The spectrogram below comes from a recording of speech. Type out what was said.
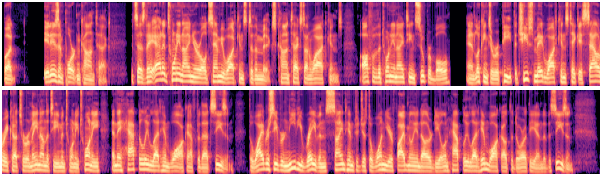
but it is important context. It says they added 29 year old Sammy Watkins to the mix. Context on Watkins. Off of the 2019 Super Bowl and looking to repeat, the Chiefs made Watkins take a salary cut to remain on the team in 2020, and they happily let him walk after that season. The wide receiver needy Ravens signed him to just a one year, $5 million deal and happily let him walk out the door at the end of the season.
